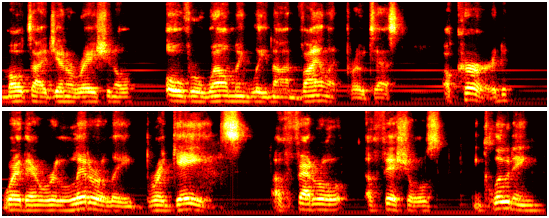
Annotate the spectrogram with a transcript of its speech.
multi generational, overwhelmingly nonviolent protest occurred, where there were literally brigades of federal officials, including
